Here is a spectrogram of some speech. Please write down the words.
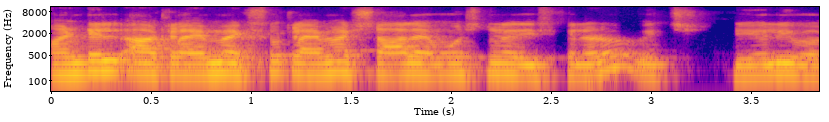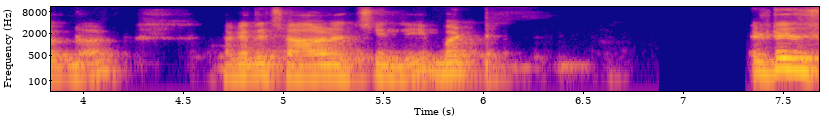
అంటిల్ ఆ క్లైమాక్స్ క్లైమాక్స్ చాలా ఎమోషనల్గా తీసుకెళ్ళాడు విచ్ రియలీ వర్క్ అవుట్ నాకైతే చాలా నచ్చింది. బట్ ఇట్ ఈస్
